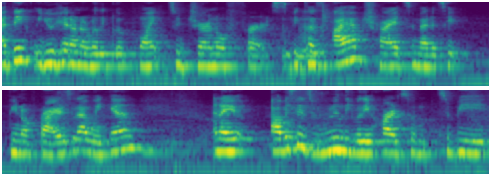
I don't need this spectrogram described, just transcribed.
I think you hit on a really good point to journal 1st mm-hmm. because I have tried to meditate, you know, prior to that weekend and I obviously it's really really hard to to be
